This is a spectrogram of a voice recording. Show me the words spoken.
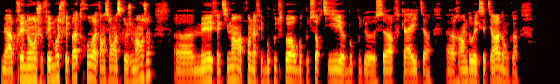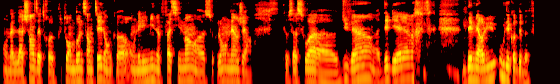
mais après non je fais moi je fais pas trop attention à ce que je mange euh, mais effectivement, après, on a fait beaucoup de sport, beaucoup de sorties, euh, beaucoup de surf, kite, euh, rando, etc. Donc, on a la chance d'être plutôt en bonne santé. Donc, on élimine facilement ce que l'on ingère. Que ça soit du vin, des bières, des merlus ou des côtes de bœuf.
